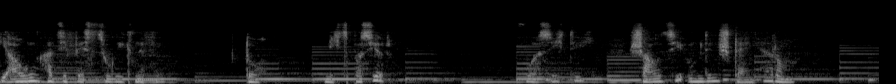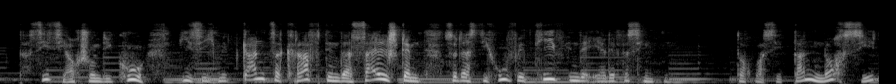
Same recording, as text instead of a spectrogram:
Die Augen hat sie fest zugekniffen. Doch nichts passiert. Vorsichtig schaut sie um den Stein herum. Da sieht sie auch schon die Kuh, die sich mit ganzer Kraft in das Seil stemmt, sodass die Hufe tief in der Erde versinken. Doch was sie dann noch sieht,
